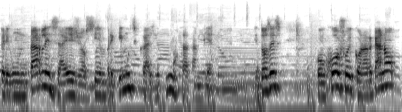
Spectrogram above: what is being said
preguntarles a ellos siempre qué música les gusta también. Entonces, con Joshua y con Arcano,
